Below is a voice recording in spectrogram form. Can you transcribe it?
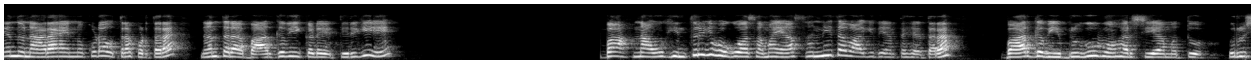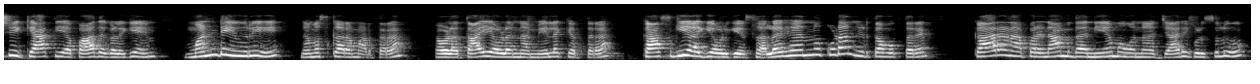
ಎಂದು ನಾರಾಯಣ ಕೂಡ ಉತ್ತರ ಕೊಡ್ತಾರ. ನಂತರ ಭಾರ್ಗವಿ ಕಡೆ ತಿರುಗಿ, ಬಾ, ನಾವು ಹಿಂತಿರುಗಿ ಹೋಗುವ ಸಮಯ ಸನ್ನಿಹಿತವಾಗಿದೆ ಅಂತ ಹೇಳ್ತಾರ. ಭಾರ್ಗವಿ ಭೃಗು ಮಹರ್ಷಿಯ ಮತ್ತು ಋಷಿ ಖ್ಯಾತಿಯ ಪಾದಗಳಿಗೆ ಮಂಡೆಯೂರಿ ನಮಸ್ಕಾರ ಮಾಡ್ತಾರ. ಅವಳ ತಾಯಿ ಅವಳನ್ನ ಮೇಲಕ್ಕೆತ್ತಾರ ಖಾಸಗಿಯಾಗಿ ಅವಳಿಗೆ ಸಲಹೆಯನ್ನು ಕೂಡ ನೀಡ್ತಾ ಹೋಗ್ತಾರೆ. ಕಾರಣ, ಪರಿಣಾಮದ ನಿಯಮವನ್ನ ಜಾರಿಗೊಳಿಸಲು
